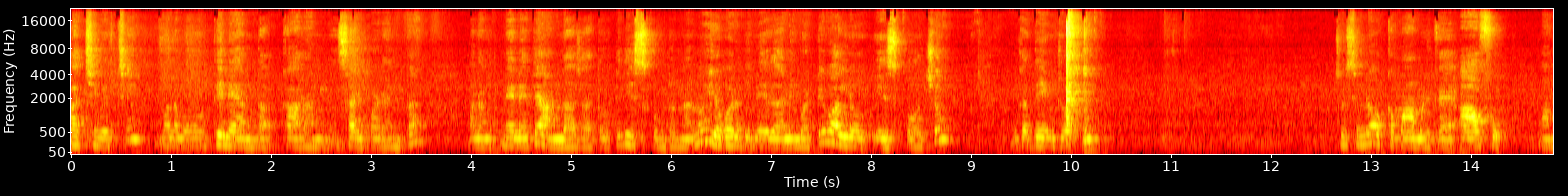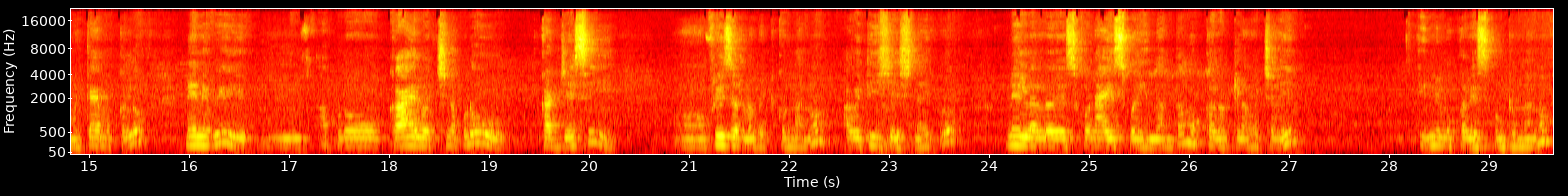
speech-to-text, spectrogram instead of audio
పచ్చిమిర్చి మనము తినేంత కారం సరిపడేంత మనం నేనైతే అందాజాతోటి తీసుకుంటున్నాను. ఎవరు తినేదాన్ని బట్టి వాళ్ళు వేసుకోవచ్చు. ఇంకా దీంట్లోకి చూసిందో ఒక మామిడికాయ ఆఫ్ మామిడికాయ ముక్కలు. నేను ఇవి అప్పుడు కాయలు వచ్చినప్పుడు కట్ చేసి ఫ్రీజర్లో పెట్టుకున్నాను. అవి తీసేసిన ఇప్పుడు. నీళ్ళల్లో వేసుకొని ఐస్ పోయిందంతా ముక్కలు అట్లా వచ్చాయి. ఇన్ని ముక్కలు వేసుకుంటున్నాను.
